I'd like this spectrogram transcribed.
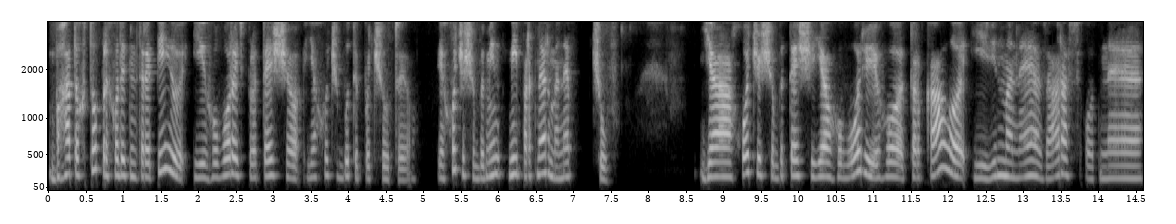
Багато хто приходить на терапію і говорить про те, що я хочу бути почутою. Я хочу, щоб мій, мій партнер мене чув. Я хочу, щоб те, що я говорю, його торкало, і він мене зараз от не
